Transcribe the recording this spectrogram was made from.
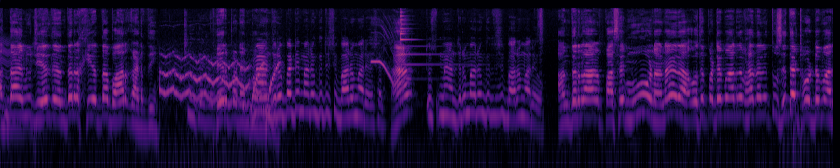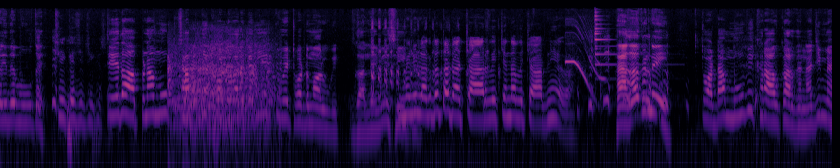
ਅੱਧਾ ਇਹਨੂੰ ਜੇਲ੍ਹ ਦੇ ਅੰਦਰ ਰੱਖੀ ਅੱਧਾ ਬਾਹਰ ਕੱਢ ਦੀ। ਠੀਕ ਹੈ। ਫੇਰ ਪਟੇ ਮੈਂ ਅੰਦਰੋਂ ਪੱਟੇ ਮਾਰੂੰਗੀ ਤੁਸੀਂ ਬਾਹਰੋਂ ਮਾਰਿਓ ਸਰ। ਹਾਂ? ਤੁਸੀਂ ਮੈਂ ਅੰਦਰੋਂ ਮਾਰੂੰਗੀ ਤੁਸੀਂ ਬਾਹਰੋਂ ਮਾਰਿਓ। ਅੰਦਰਲਾ ਪਾਸੇ ਮੂੰਹ ਹੋਣਾ ਨਾ ਇਹਦਾ ਉੱਥੇ ਪੱਟੇ ਮਾਰਨ ਦਾ ਫਾਇਦਾ ਨਹੀਂ ਤੂੰ ਸਿੱਧਾ ਠੁੱਡ ਮਾਰੀ ਦੇ ਮੂੰਹ ਤੇ। ਠੀਕ ਹੈ ਜੀ ਠੀਕ ਹੈ ਤੇ ਇਹਦਾ ਆਪਣਾ ਮੂੰਹ ਸੱਪ ਦੀ ਠੱਡ ਵਰਗਾ ਜੀ ਇਹ ਕਿਵੇਂ ਠੱਡ ਮਾਰੂਗੀ? ਗੱਲ ਇਹ ਵੀ ਸੀ ਮੈਨੂੰ ਲੱਗਦਾ ਤੁਹਾਡਾ ਚਾਰ ਵੇਚਣ ਦਾ ਵਿਚਾਰ ਨਹੀਂ ਹੈਗਾ। ਹੈਗਾ ਕਿ ਨਹੀਂ? ਤੁਹਾਡਾ ਮੂੰਹ ਵੀ ਖਰਾਬ ਕਰ ਦੇਣਾ ਜੀ ਮੈਂ।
